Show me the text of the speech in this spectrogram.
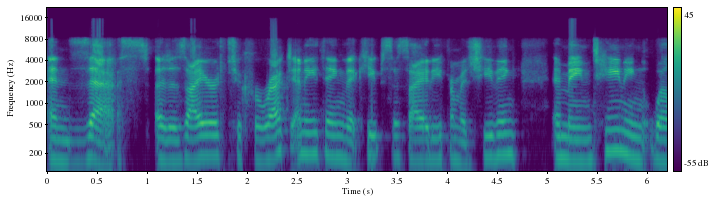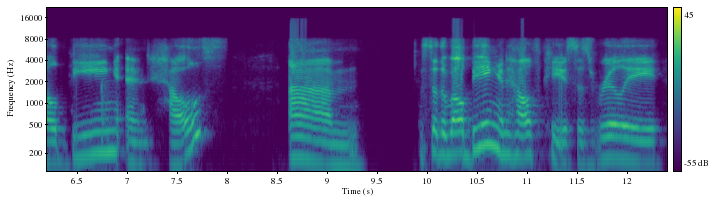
and zest, a desire to correct anything that keeps society from achieving and maintaining well being and health. Um, so, the well being and health piece is really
